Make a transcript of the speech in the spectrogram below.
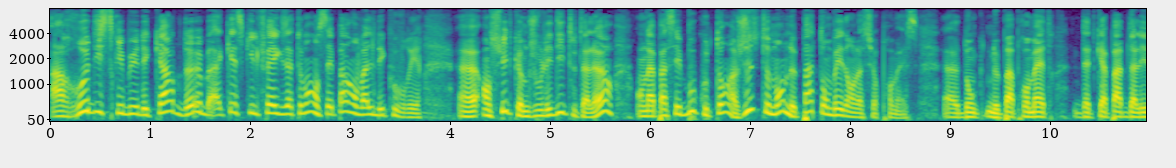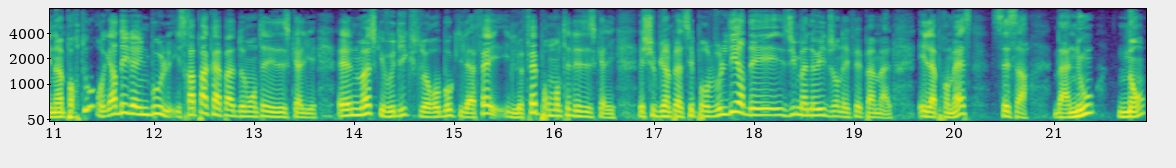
à redistribuer les cartes de bah, qu'est-ce qu'il fait exactement? On ne sait pas, on va le découvrir. Euh, ensuite, comme je vous l'ai dit tout à l'heure, on a passé beaucoup de temps à justement ne pas tomber dans la surpromesse. Euh, donc ne pas promettre d'être capable d'aller n'importe où. Regardez, il a une boule. Il ne sera pas capable de monter les escaliers. Elon Musk, il vous dit que le robot qu'il a fait, il le fait pour monter des escaliers. Et je suis bien placé pour vous le dire. Des humanoïdes, j'en ai fait pas mal. Et la promesse, c'est ça. Bah nous, non,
